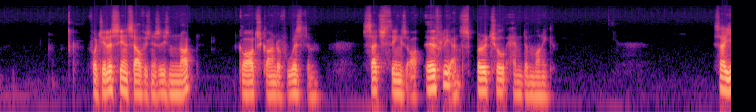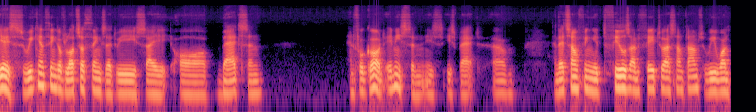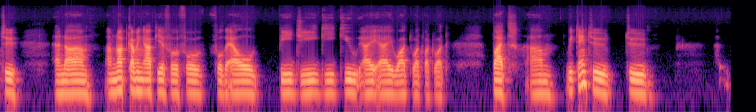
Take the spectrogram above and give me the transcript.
for jealousy and selfishness is not God's kind of wisdom. Such things are earthly and spiritual and demonic. So, yes, we can think of lots of things that we say are bad sin. And for God, any sin is, is bad. Um, and that's something it feels unfair to us sometimes. We want to, and um, I'm not coming up here for, for, for the L B G G Q A A what what what what. But um, we tend to to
